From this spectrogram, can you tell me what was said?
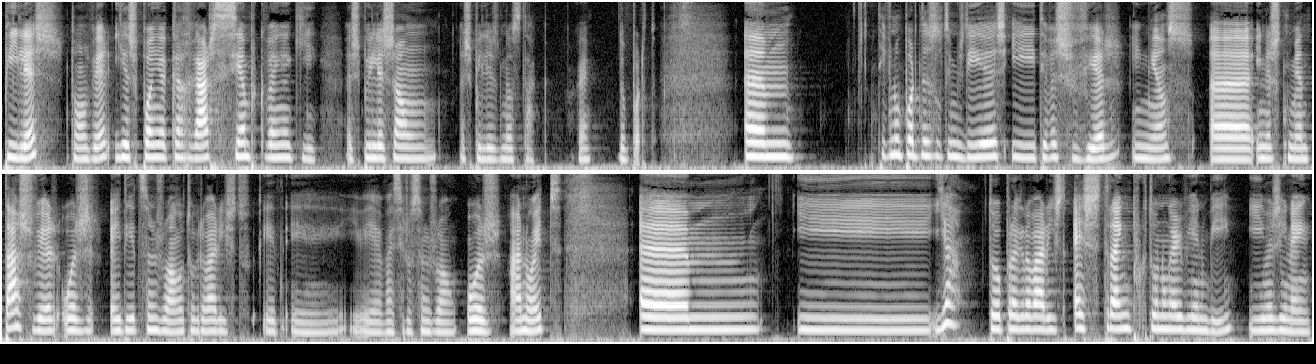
pilhas, estão a ver? E as ponho a carregar sempre que venho aqui. As pilhas são as pilhas do meu sotaque, ok? Do Porto. Um, Estive no Porto nestes últimos dias e teve a chover imenso. Uh, e neste momento está a chover. Hoje é dia de São João, eu estou a gravar isto. E, e, e é, vai ser o São João hoje à noite. Um, e. Yeah, estou para gravar isto. É estranho porque estou num Airbnb. E imaginem,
